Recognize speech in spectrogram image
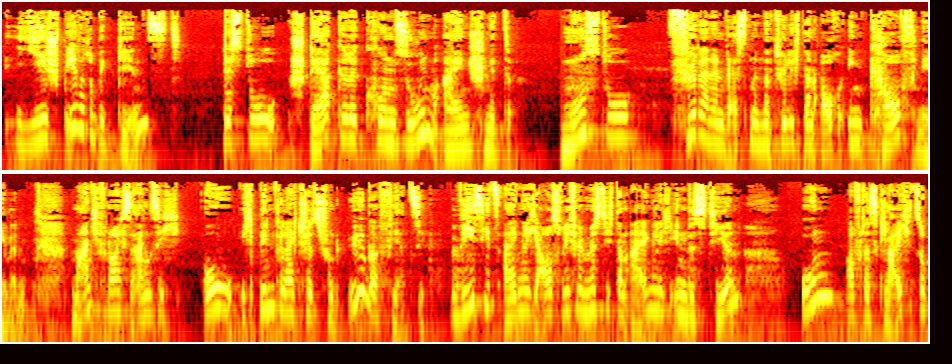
je später du beginnst, desto stärkere Konsumeinschnitte musst du für dein Investment natürlich dann auch in Kauf nehmen. Manche von euch sagen sich, oh, ich bin vielleicht jetzt schon über 40. Wie sieht's eigentlich aus? Wie viel müsste ich dann eigentlich investieren, um auf das Gleiche zu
